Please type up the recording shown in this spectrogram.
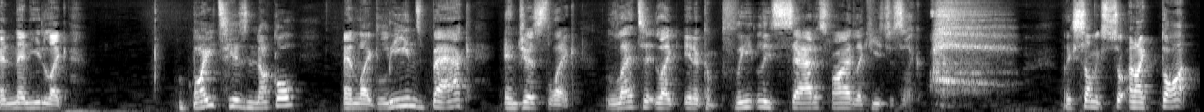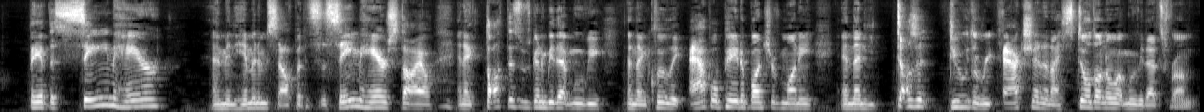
and then he like bites his knuckle and like leans back and just like lets it like in a completely satisfied, like he's just like, ah. Like something so, and I thought they have the same hair. I mean, him and himself, but it's the same hairstyle. And I thought this was going to be that movie. And then clearly Apple paid a bunch of money. And then he doesn't do the reaction. And I still don't know what movie that's from.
